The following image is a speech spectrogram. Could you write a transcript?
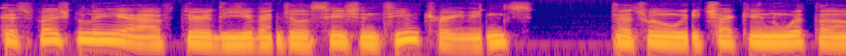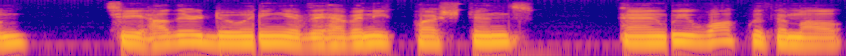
especially after the evangelization team trainings. That's when we check in with them, see how they're doing, if they have any questions, and we walk with them all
